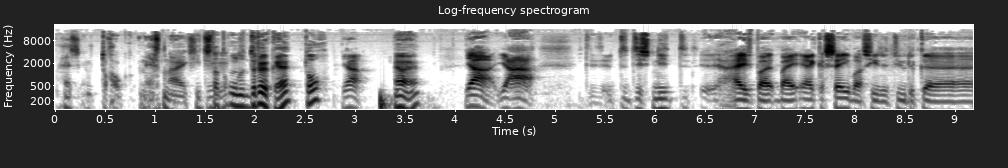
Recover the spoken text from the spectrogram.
hij is toch ook een echt Ajax. Het staat Mhm. onder druk, hè? Toch? Ja, Ja, hè? ja, ja. Het- is niet. Hij is bij, bij RKC was hij natuurlijk. eh,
